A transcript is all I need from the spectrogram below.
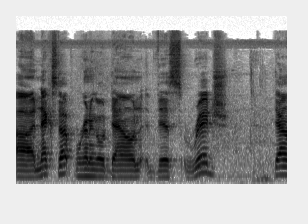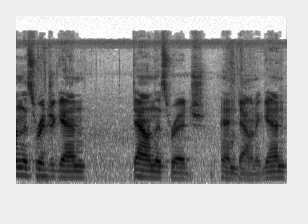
Uh, next up, we're going to go down this ridge, down this ridge again, down this ridge, and down again.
